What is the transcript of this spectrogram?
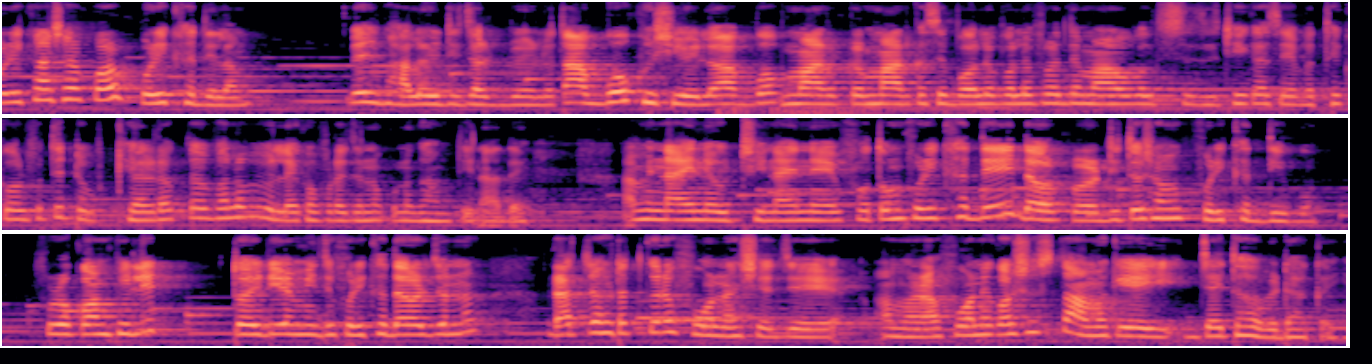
পরীক্ষা আসার পর পরীক্ষা দিলাম। বেশ ভালোই রেজাল্ট বেরোলো তা আব্বুও খুশি হইল। আব্বু মার মার কাছে বলে বলে পরে দিয়ে মাও বলছে যে ঠিক আছে এবার থেকে ওর প্রতি একটু খেয়াল রাখতে হবে ভালোভাবে। লেখাপড়ার জন্য কোনো ঘামতি না দেয় আমি নাইনে উঠি। নাইনে প্রথম পরীক্ষা দেই দেওয়ার পর দ্বিতীয় সময় পরীক্ষা দিব। পুরো কমপ্লিট তৈরি আমি যে পরীক্ষা দেওয়ার জন্য, রাত্রে হঠাৎ করে ফোন আসে যে, আমার আপু অনেক অসুস্থ, আমাকে এই যাইতে হবে ঢাকায়।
